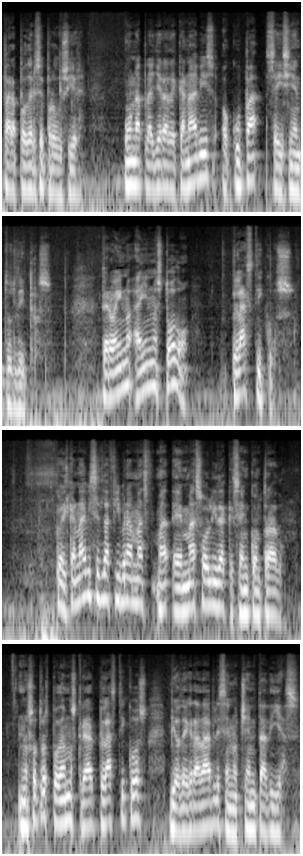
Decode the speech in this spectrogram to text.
para poderse producir. Una playera de cannabis ocupa 600 litros. Pero ahí no, ahí no es todo. Plásticos. El cannabis es la fibra más, eh, más sólida que se ha encontrado. Nosotros podemos crear plásticos biodegradables en 80 días.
